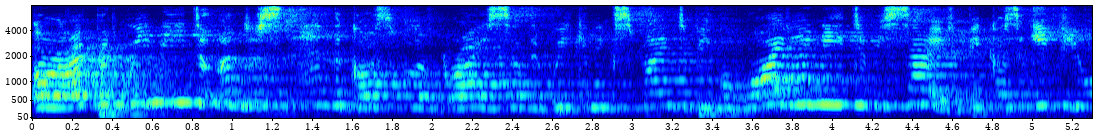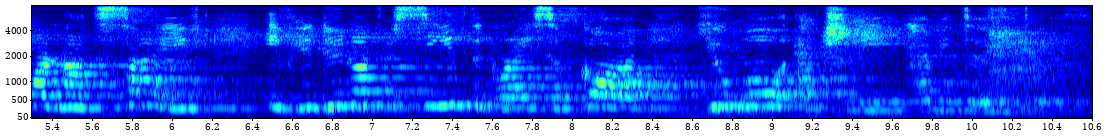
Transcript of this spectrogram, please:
All right, but we need to understand the gospel of grace so that we can explain to people why do you need to be saved? Because if you are not saved, if you do not receive the grace of God, you will actually have eternal death.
